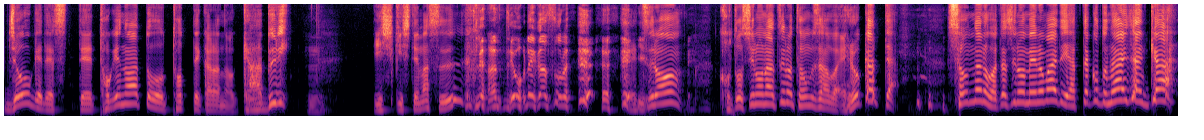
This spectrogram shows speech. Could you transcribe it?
上下で吸ってトゲの跡を取ってからのガブリ、ん。意識してます？なんで俺がそれ 結論。今年の夏のトムさんはエロかった。そんなの私の目の前でやったことないじゃんか。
